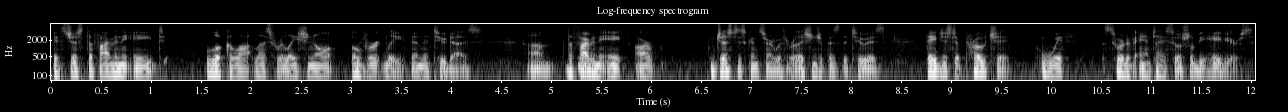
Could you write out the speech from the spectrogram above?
It's just the five and the eight look a lot less relational overtly than the two does. Um, the five and the eight are just as concerned with relationship as the two is. They just approach it with sort of antisocial behaviors.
